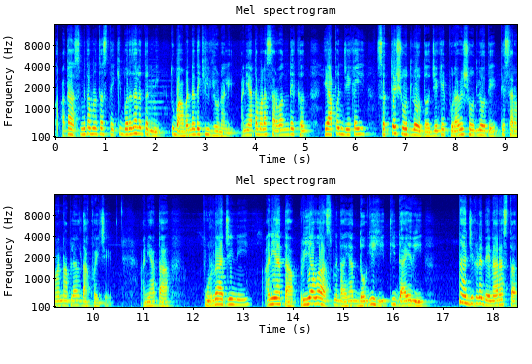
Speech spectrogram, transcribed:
आता अस्मिता म्हणत असते की बरं झालं तर मी तू बाबांना देखील घेऊन आली. आणि आता मला सर्वांना देखत हे आपण जे काही सत्य शोधलं होतं जे काही पुरावे शोधले होते ते सर्वांना आपल्याला दाखवायचे. आणि आता पूर्ण आजीनी आणि आता प्रिया व अस्मिता या दोघीही ती डायरी आजीकडे देणार असतात.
